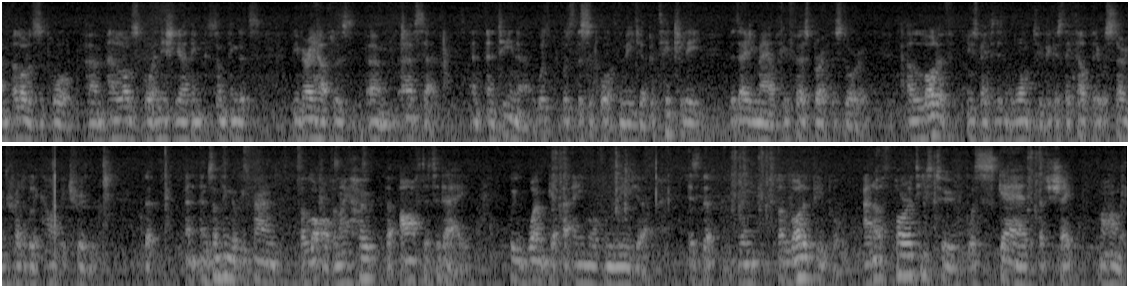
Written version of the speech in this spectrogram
um, a lot of support. and a lot of support initially, I think, something that's been very helpful, as um, Hervé said, and, and Tina was, was the support of the media, particularly the Daily Mail, who first broke the story. A lot of newspapers didn't want to because they felt that it was so incredible it can't be true. That, and, and something that we found a lot of, and I hope that after today, we won't get that anymore from the media, is that a lot of people, and authorities too, were scared of Sheikh Mohammed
